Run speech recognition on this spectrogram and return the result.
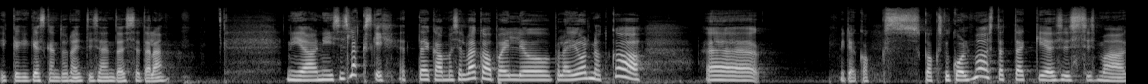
ikkagi keskendun ainult iseenda asjadele ja nii siis läkski, et ega ma seal väga palju pole ei olnud ka äh, ma ei tea, kaks, kaks või kolm aastat äkki ja siis, siis ma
